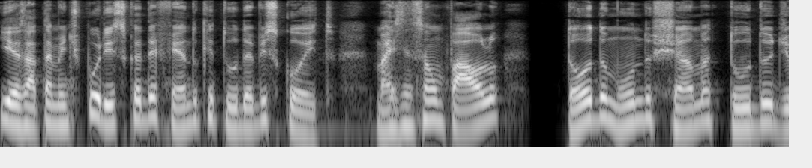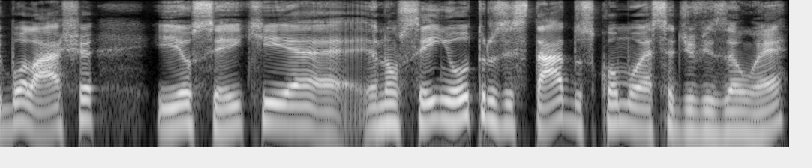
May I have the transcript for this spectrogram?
E é exatamente por isso que eu defendo que tudo é biscoito. Mas em São Paulo, todo mundo chama tudo de bolacha e eu sei que é, eu não sei em outros estados como essa divisão é.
